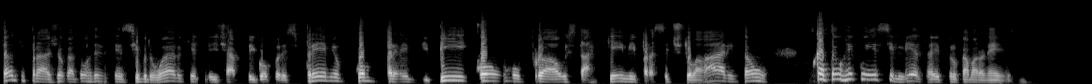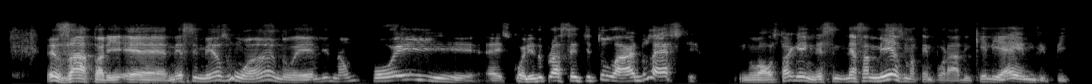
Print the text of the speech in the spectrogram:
tanto para jogador defensivo do ano, que ele já brigou por esse prêmio, como para MVP, como para All-Star Game para ser titular. Então, fica até um reconhecimento aí para o Camaronês. Exato, Ari. É, nesse mesmo ano, ele não foi é, escolhido para ser titular do leste no All-Star Game, nesse, nessa mesma temporada em que ele é MVP.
